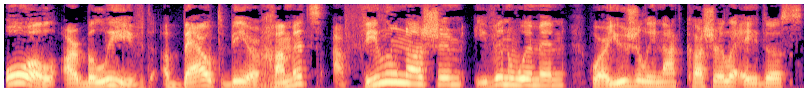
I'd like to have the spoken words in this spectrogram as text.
all are believed about biur chametz, afilu nashim, even women who are usually not kosher le'edus,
